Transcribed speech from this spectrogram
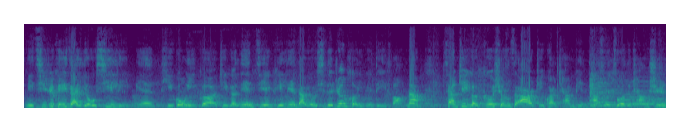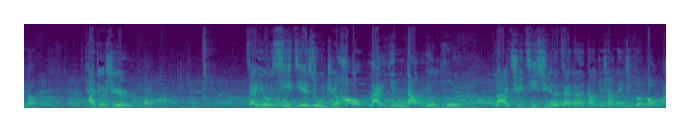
你其实可以在游戏里面提供一个这个链接，可以链到游戏的任何一个地方。那像这个割绳子二这款产品，它所做的尝试呢，它就是。在游戏结束之后来引导用户来去继续的在他的道具商店去做购买。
